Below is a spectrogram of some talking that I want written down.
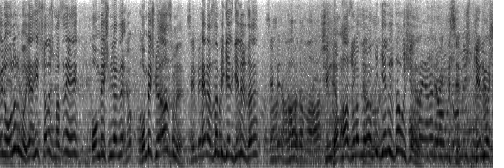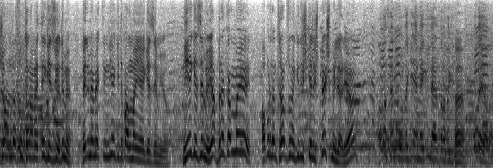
Öyle olur mu? Yani hiç çalışmasın e 15 milyon ne- 15 milyon az mı? En azından bir gel gelir da. Sen beni anlamadın. Şimdi Ya az olabilir ama bir gelir da o iş yani. Almanya'nın emeklisi. Geliyor şu anda Sultanahmet'te geziyor değil mi? Benim emeklim niye gidip Almanya'ya gezemiyor? Niye gezemiyor ya? Bırak Almanya'yı. Ha buradan Trabzon'a gidiş geliş 5 milyar ya. Ama senin oradaki emekli de her tarafa gidiyor. O da yalan.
